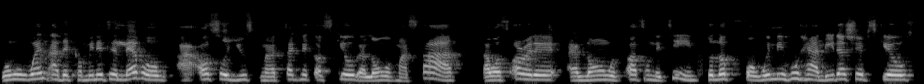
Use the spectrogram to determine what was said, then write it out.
When we went at the community level, I also used my technical skills along with my staff that was already along with us on the team to look for women who had leadership skills,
